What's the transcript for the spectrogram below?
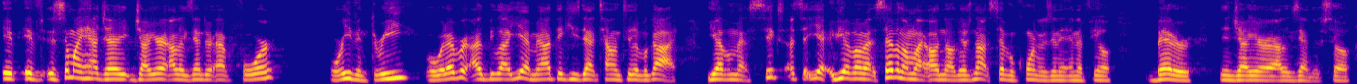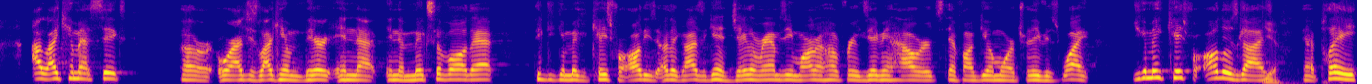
if if, if somebody had Jaire, Jaire Alexander at four, or even three or whatever, I'd be like, yeah, man, I think he's that talented of a guy. You have him at six, I say, yeah. If you have him at seven, I'm like, oh no, there's not seven corners in the NFL better than Jaire Alexander. So I like him at six, or or I just like him there in that in the mix of all that. Think you can make a case for all these other guys. Again, Jalen Ramsey, Marlon Humphrey, Xavier Howard, Stephon Gilmore, Tre'Davious White. You can make a case for all those guys yeah. that play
